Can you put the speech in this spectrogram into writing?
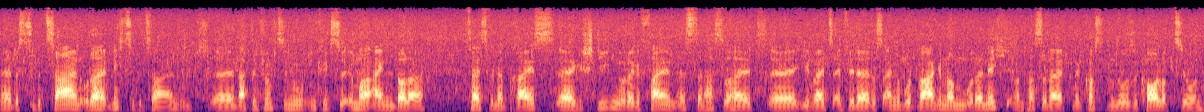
äh, das zu bezahlen oder halt nicht zu bezahlen. Und äh, nach den 15 Minuten kriegst du immer einen Dollar. Das heißt, wenn der Preis äh, gestiegen oder gefallen ist, dann hast du halt äh, jeweils entweder das Angebot wahrgenommen oder nicht und hast du da halt eine kostenlose Call-Option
